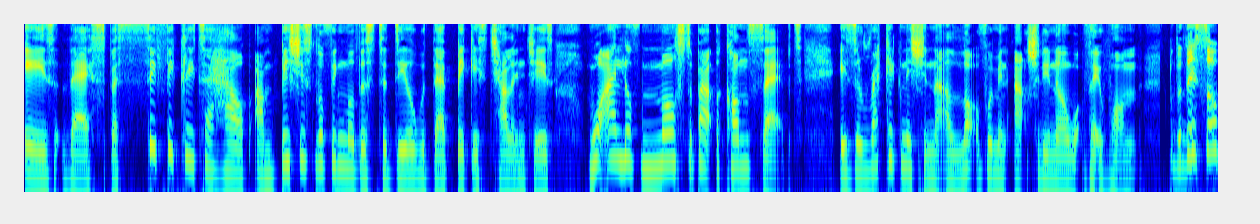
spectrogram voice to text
is there specifically to help ambitious, loving mothers to deal with their biggest challenges. What I love most about the concept is the recognition that a lot of women actually know what they want, but they're so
